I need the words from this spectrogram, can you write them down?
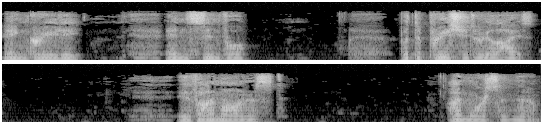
and greedy and sinful, but the priest should realize if I'm honest, I'm worse than them.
